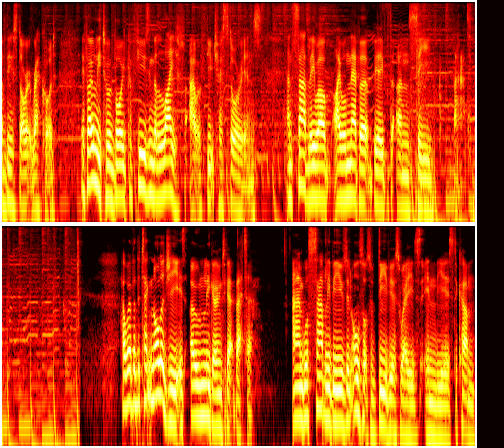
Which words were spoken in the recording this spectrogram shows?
of the historic record, if only to avoid confusing the life out of future historians. And sadly, well, I will never be able to unsee that. However, the technology is only going to get better and will sadly be used in all sorts of devious ways in the years to come.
